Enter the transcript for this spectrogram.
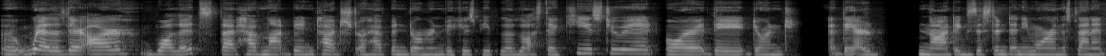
uh, well, there are wallets that have not been touched or have been dormant because people have lost their keys to it or they don't, they are not existent anymore on this planet.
